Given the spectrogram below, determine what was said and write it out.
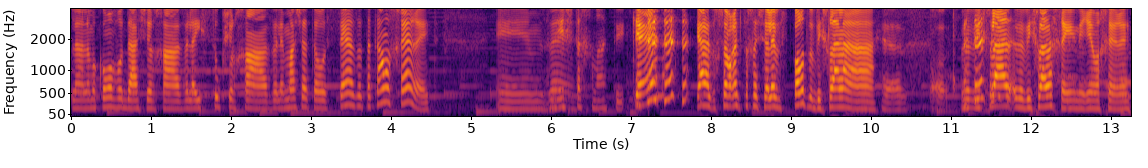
למקום עבודה שלך ולעיסוק שלך ולמה שאתה עושה, אז אתה קם אחרת. אמ, זה... אני השתכנעתי. כן? יאללה, אז עכשיו רק צריך לשלב ספורט ובכלל ה... כן, ספורט. ובכלל, ובכלל החיים נראים אחרת.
